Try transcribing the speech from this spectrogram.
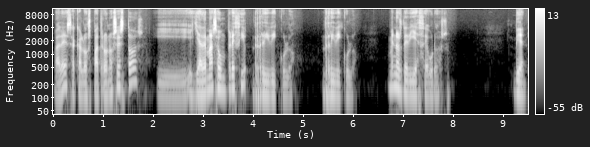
¿vale? Saca los patronos estos y, además a un precio ridículo. Ridículo. Menos de 10 euros. Bien.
